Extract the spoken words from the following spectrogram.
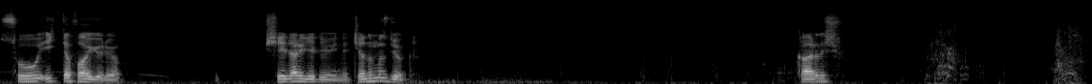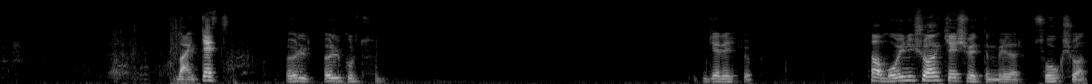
Soğuğu ilk defa görüyorum. Bir şeyler geliyor yine. Canımız yok. Kardeş. Lan kes. Öl, öl kurt. Gerek yok. Tamam oyunu şu an keşfettim beyler. Soğuk şu an.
